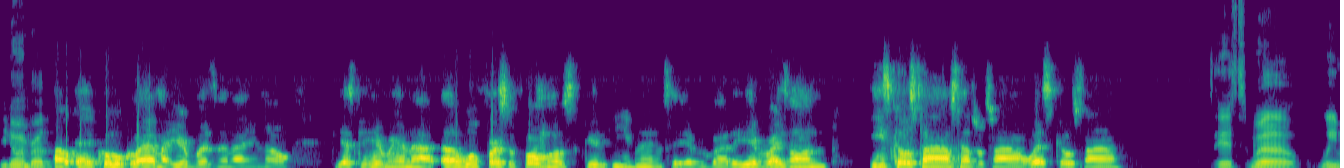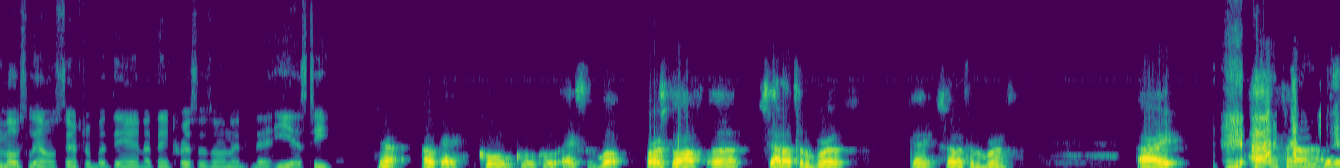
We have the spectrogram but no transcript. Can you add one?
You doing, brother? Okay, cool, cool. I have my earbuds in. I didn't know if you guys can hear me or not. Uh, well, first and foremost, good evening to everybody. Everybody's on East Coast time, Central time, West Coast time. It's well, we mostly on Central, but then I think Chris is on that, that EST. Yeah. Okay. Cool. Cool. Cool. Excellent. Well, first off, uh, shout out to the bros. Okay. Shout out to the bros. All right. Happy Founders Day.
